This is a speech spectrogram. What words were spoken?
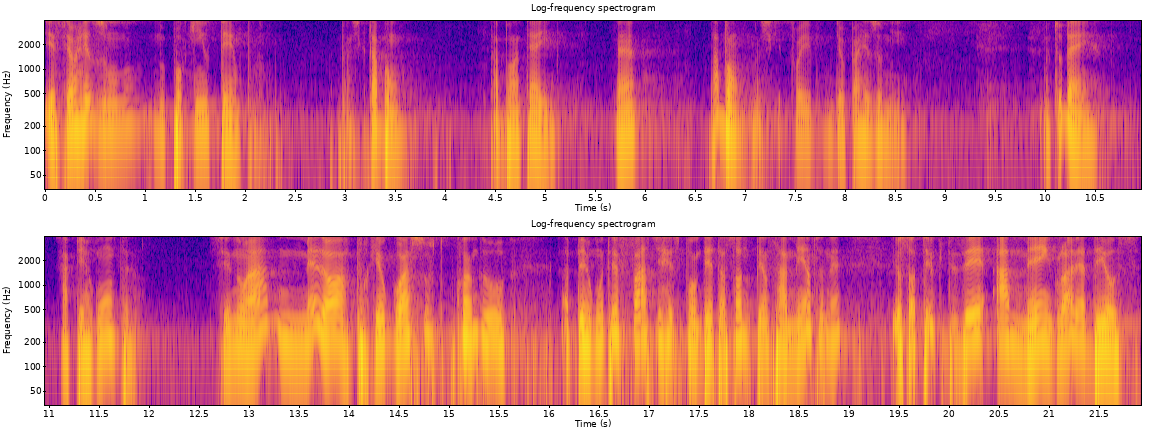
Esse é o resumo no pouquinho tempo. Acho que tá bom. Tá bom até aí, né? Tá bom, acho que foi deu para resumir. Muito bem. A pergunta? Se não há, melhor, porque eu gosto quando a pergunta é fácil de responder, está só no pensamento, né? Eu só tenho que dizer amém, glória a Deus.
